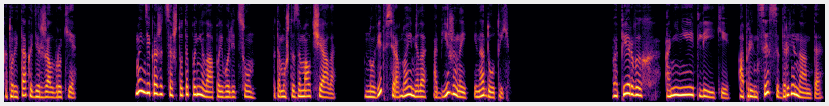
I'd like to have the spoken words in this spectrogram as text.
который так и держал в руке. Мэнди, кажется, что-то поняла по его лицу, потому что замолчала, но вид все равно имела обиженный и надутый. Во-первых, они не этлийки, а принцессы Дарвинанта,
